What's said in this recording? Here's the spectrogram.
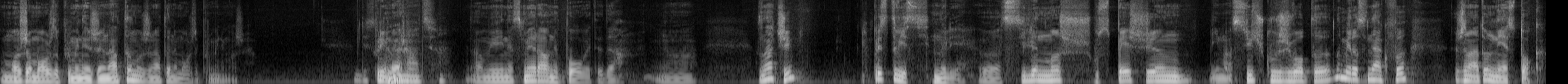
Мъжа може да промени жената, но жената не може да промени мъжа. Дискриминация. Ами не сме равни половете, да. А, значи, представи си, нали, силен мъж, успешен, има всичко в живота, намира се някаква жената не е стока.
